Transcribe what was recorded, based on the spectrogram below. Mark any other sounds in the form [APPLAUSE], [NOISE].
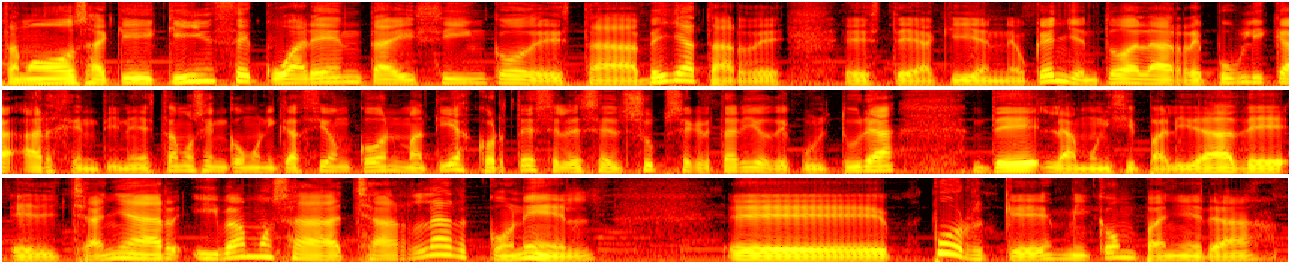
Estamos aquí 15.45 de esta bella tarde este, aquí en Neuquén y en toda la República Argentina. Estamos en comunicación con Matías Cortés, él es el subsecretario de Cultura de la Municipalidad de El Chañar y vamos a charlar con él eh, porque mi compañera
